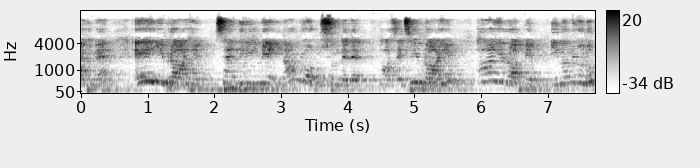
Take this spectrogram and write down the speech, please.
İbrahim'e ey İbrahim sen dirilmeye inanmıyor musun dedi. Hazreti İbrahim hayır Rabbim inanıyorum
